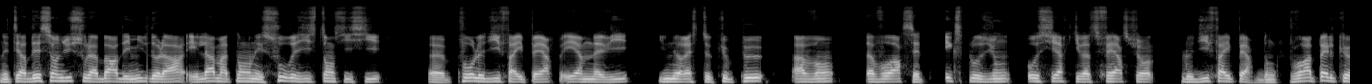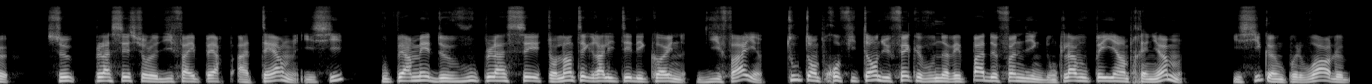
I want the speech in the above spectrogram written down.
on était redescendu sous la barre des 1000 dollars. Et là, maintenant, on est sous résistance ici euh, pour le DeFi Perp. Et à mon avis, il ne reste que peu avant d'avoir cette explosion haussière qui va se faire sur le DeFi Perp. Donc je vous rappelle que se placer sur le DeFi Perp à terme ici vous permet de vous placer sur l'intégralité des coins DeFi tout en profitant du fait que vous n'avez pas de funding. Donc là, vous payez un premium. Ici, comme vous pouvez le voir, le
